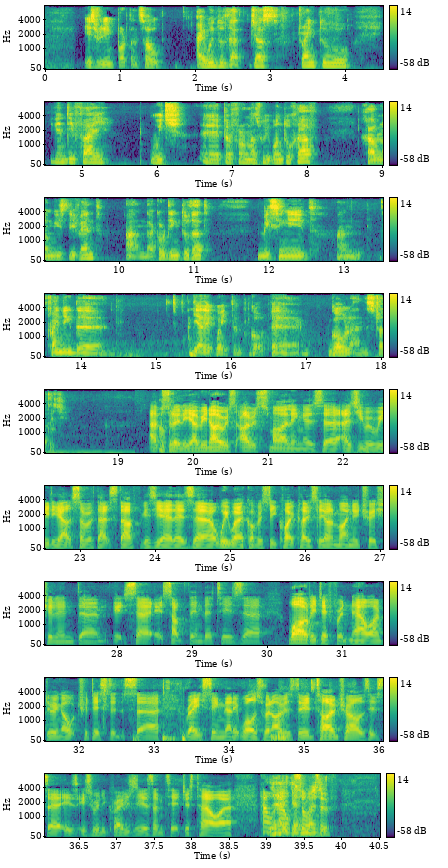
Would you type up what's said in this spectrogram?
is really important. So I would do that, just trying to identify which uh, performance we want to have, how long is the event, and according to that, mixing it and finding the the adequate goal, uh, goal and strategy. Absolutely. Okay. I mean, I was I was smiling as uh, as you were reading out some of that stuff because yeah, there's uh, we work obviously quite closely on my nutrition and um, it's uh, it's something that is uh, wildly different now. I'm doing ultra distance uh, racing than it was when I was doing time trials. It's uh, it's, it's really crazy, isn't it? Just how uh, how, yeah, how sort imagine. of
